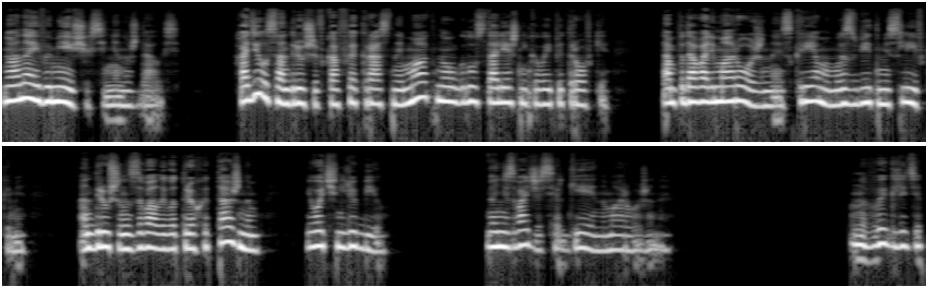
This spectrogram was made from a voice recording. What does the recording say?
но она и в имеющихся не нуждалась. Ходила с Андрюшей в кафе «Красный мак» на углу Столешниковой и Петровки. Там подавали мороженое с кремом и взбитыми сливками. Андрюша называл его трехэтажным и очень любил. Но не звать же Сергея на мороженое. Он выглядит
